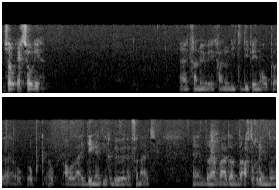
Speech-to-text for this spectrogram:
zo echt zo liggen. ik, ga nu, ik ga niet te diep in op, uh, op, op, op allerlei dingen die gebeuren vanuit. En waar, waar, dan de achtergronden,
